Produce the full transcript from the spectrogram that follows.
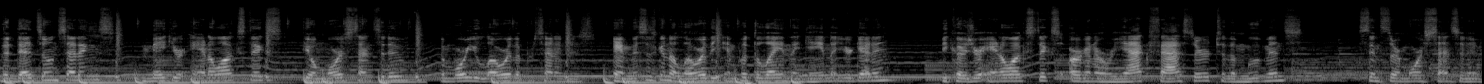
The dead zone settings make your analog sticks feel more sensitive the more you lower the percentages. And this is going to lower the input delay in the game that you're getting because your analog sticks are going to react faster to the movements since they're more sensitive.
